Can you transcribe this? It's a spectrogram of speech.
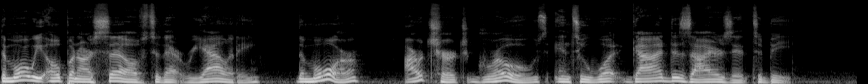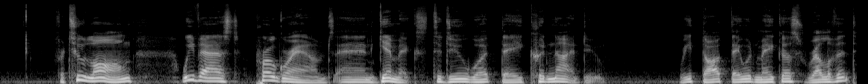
The more we open ourselves to that reality, the more our church grows into what God desires it to be. For too long, we've asked programs and gimmicks to do what they could not do. We thought they would make us relevant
